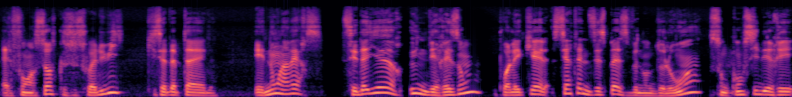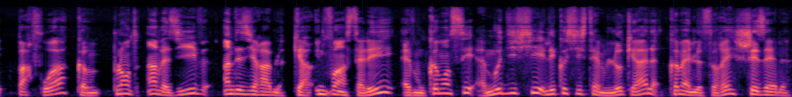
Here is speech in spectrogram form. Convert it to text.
elles font en sorte que ce soit lui qui s'adapte à elles, et non l'inverse. C'est d'ailleurs une des raisons pour lesquelles certaines espèces venant de loin sont considérées parfois comme plantes invasives indésirables, car une fois installées, elles vont commencer à modifier l'écosystème local comme elles le feraient chez elles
